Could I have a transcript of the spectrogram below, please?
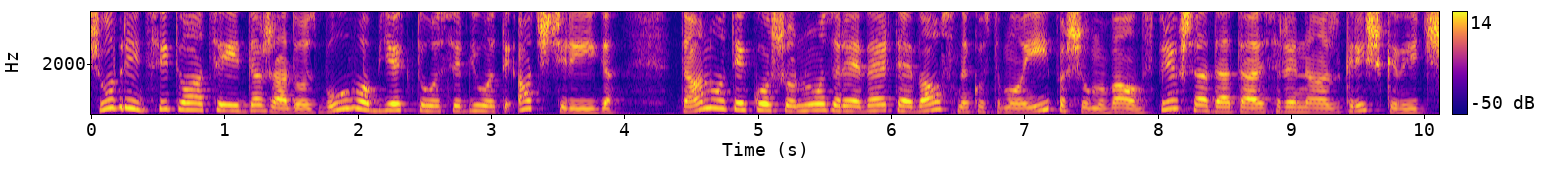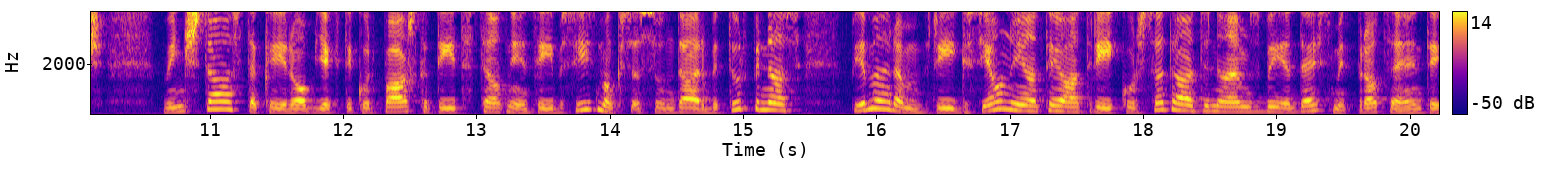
Šobrīd situācija dažādos būvobjektos ir ļoti atšķirīga. Tā notiekošo nozarē vērtē valsts nekustamo īpašumu valdes priekšsēdētājs Renārs Griškevičs. Viņš stāsta, ka ir objekti, kur pārskatītas celtniecības izmaksas un darbi turpinās, piemēram, Rīgas jaunajā teātrī, kur sadārdzinājums bija 10%.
